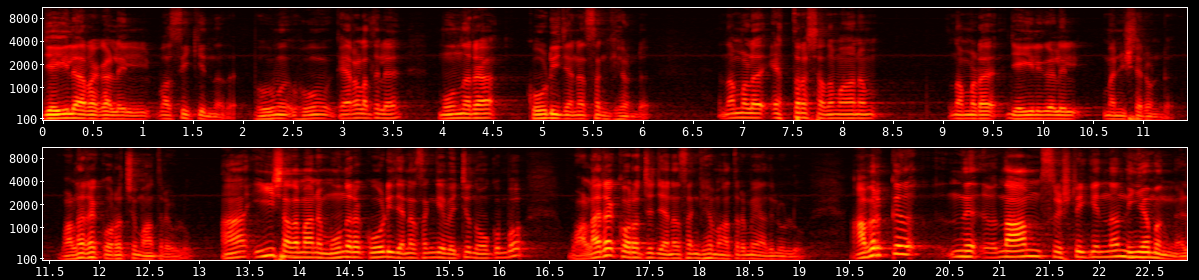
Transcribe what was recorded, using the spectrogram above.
ജയിലറകളിൽ വസിക്കുന്നത്. ഭൂമി ഭൂമി കേരളത്തിൽ മൂന്നര കോടി ജനസംഖ്യയുണ്ട്. നമ്മൾ എത്ര ശതമാനം നമ്മുടെ ജയിലുകളിൽ മനുഷ്യരുണ്ട്? വളരെ കുറച്ച് മാത്രമേ ഉള്ളൂ. ആ ഈ ശതമാനം മൂന്നര കോടി ജനസംഖ്യ വെച്ച് നോക്കുമ്പോൾ വളരെ കുറച്ച് ജനസംഖ്യ മാത്രമേ അതിലുള്ളൂ. അവർക്ക് നാം സൃഷ്ടിക്കുന്ന നിയമങ്ങൾ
